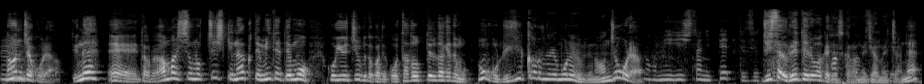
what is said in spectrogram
なんじゃこりゃってね。えー、だからあんまりその知識なくて見てても、こう YouTube とかでこう辿ってるだけでも、なんかリリカルレモネードってなんじゃこりゃなんか右下にペッて絶対実際売れてるわけですから、めちゃめちゃね。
